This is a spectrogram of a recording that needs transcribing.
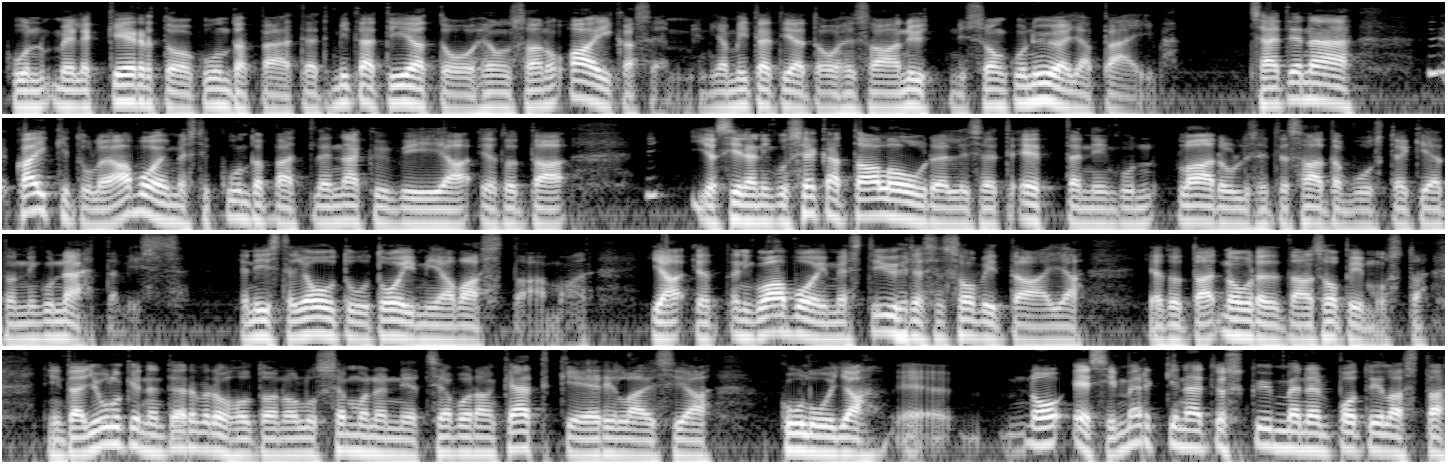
kun meille kertoo kuntapäättäjät, että mitä tietoa he on saanut aikaisemmin ja mitä tietoa he saa nyt, niin se on kuin yö ja päivä. Sä et enää, kaikki tulee avoimesti kuntapäättäjille näkyviin ja, ja, tota, ja siinä niin sekä taloudelliset että niin laadulliset ja saatavuustekijät on niin nähtävissä ja niistä joutuu toimia vastaamaan. Ja, ja niin kuin avoimesti yhdessä sovitaan ja, ja tota, noudatetaan sopimusta. Niin tämä julkinen terveydenhuolto on ollut sellainen, niin että siellä voidaan kätkeä erilaisia kuluja. E, no esimerkkinä, että jos kymmenen potilasta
